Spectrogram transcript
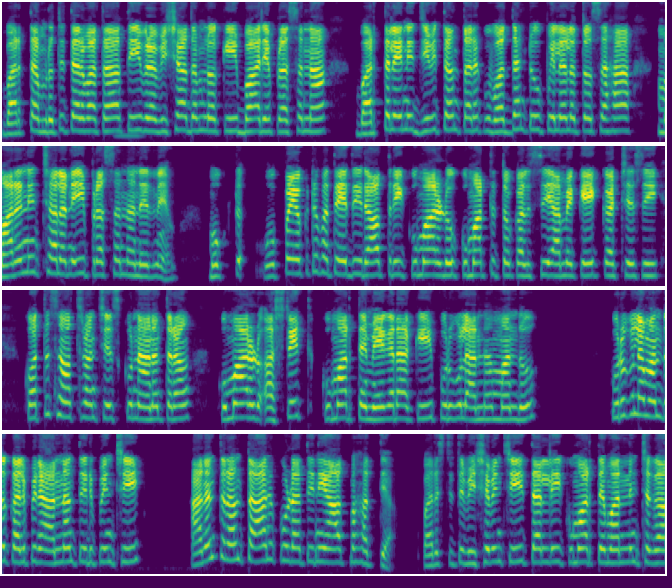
భర్త మృతి తర్వాత తీవ్ర విషాదంలోకి భార్య ప్రసన్న భర్త లేని జీవితం తనకు వద్దంటూ పిల్లలతో సహా మరణించాలని ప్రసన్న నిర్ణయం. ముక్త ముప్పై ఒకటవ తేదీ రాత్రి కుమారుడు కుమార్తెతో కలిసి ఆమె కేక్ కట్ చేసి కొత్త సంవత్సరం చేసుకున్న అనంతరం కుమారుడు అశ్రిత్ కుమార్తె మేఘరాకి పురుగుల అన్నం మందు పురుగుల మందు కలిపిన అన్నం తినిపించి అనంతరం తాను కూడా తిని ఆత్మహత్య. పరిస్థితి విషమించి తల్లి కుమార్తె మరణించగా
